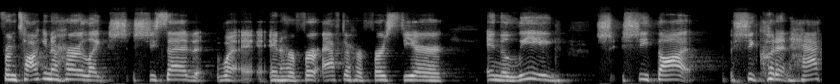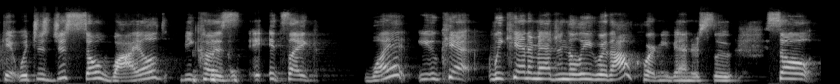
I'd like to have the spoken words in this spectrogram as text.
from talking to her, like she said in her first, after her first year in the league, she, she thought she couldn't hack it, which is just so wild because it's like, what? You can't, we can't imagine the league without Courtney Vandersloot. So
